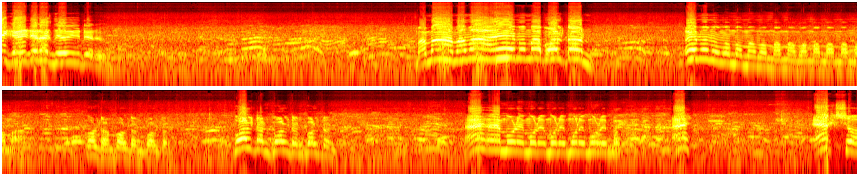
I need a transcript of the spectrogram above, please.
এই গাড়িটা রাখ দে, ওই গাড়িটার। মামা মামা, এই, মামা, পল্টন। এই, মামা মামা মামা মামা মামা মামা পল্টন পল্টন পল্টন। পল্টন পল্টন পল্টন। হ্যাঁ হ্যাঁ মোড়ে মোড়ে মোড়ে মোড়ে মোড়ে। হ্যাঁ? একশো?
